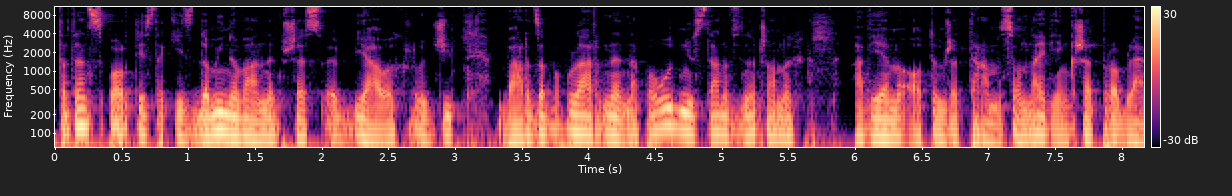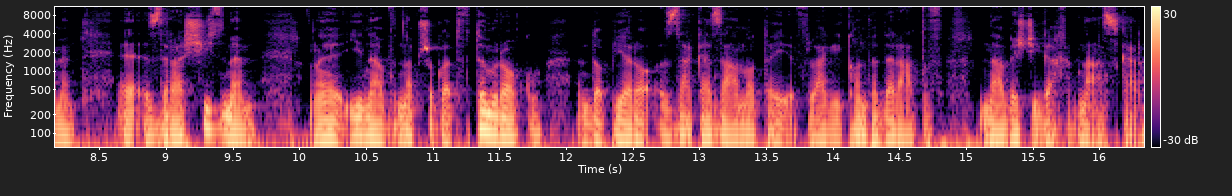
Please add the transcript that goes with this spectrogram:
To ten sport jest taki zdominowany przez białych ludzi, bardzo popularny na południu Stanów Zjednoczonych, a wiemy o tym, że tam są największe problemy e, z rasizmem e, i na, na przykład w tym roku dopiero zakazano tej flagi konfederatów na wyścigach NASCAR.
